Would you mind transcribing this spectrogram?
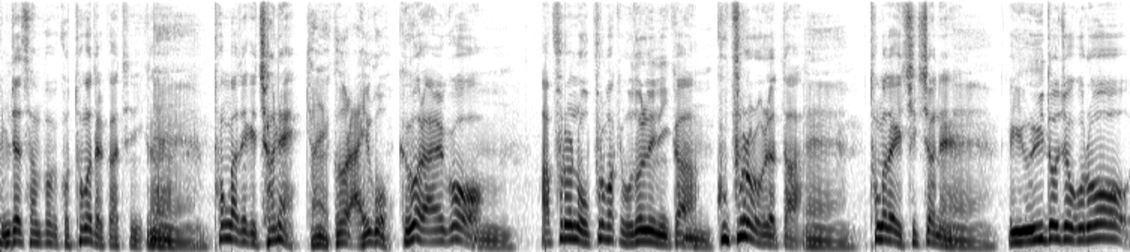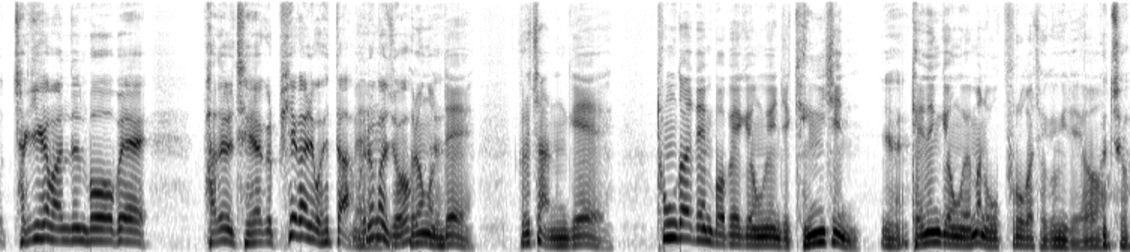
임대차 3법이 곧 통과될 것 같으니까 네. 통과되기 전에 전에 그걸 알고 그걸 알고 음. 앞으로는 5%밖에 못 올리니까 음. 9%를 올렸다. 네. 통과되기 직전에 네. 이 의도적으로 자기가 만든 법에 받을 제약을 피해가려고 했다. 뭐 네. 이런 거죠. 그런 건데 그렇지 않은 게 통과된 법의 경우에 이제 갱신 예. 예. 되는 경우에만 5%가 적용이 돼요. 그렇죠.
